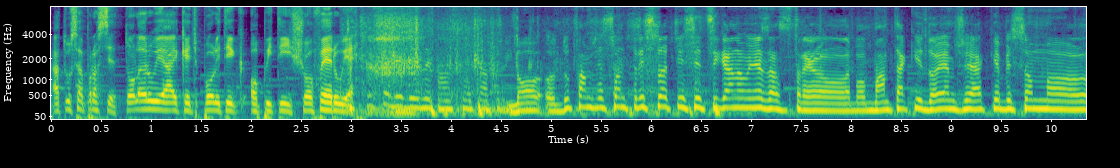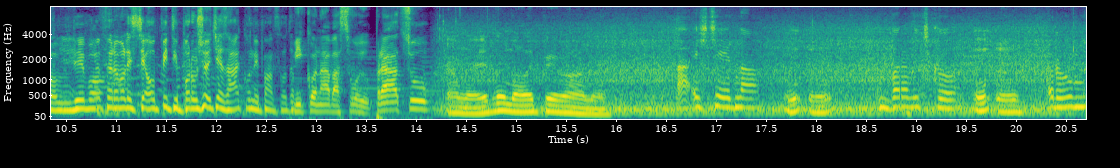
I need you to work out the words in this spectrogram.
a tu sa proste toleruje, aj keď politik opitý šoféruje. No, dúfam, že som 300 tisíc cigánov nezastrelil, lebo mám taký dojem, že aké by som uh, vyvol... Preferovali ste opity, porušujete zákony, pán Slotov. Vykonáva svoju prácu. Áno, jedno malé pivo, áno. A ešte jedno. Uh-uh. Borovičku. Uh-uh. Rum.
